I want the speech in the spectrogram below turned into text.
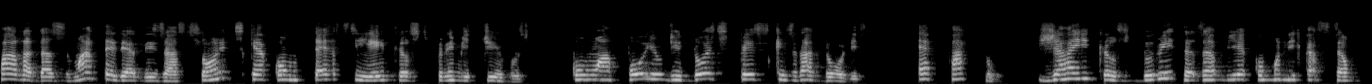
fala das materializações que acontecem entre os primitivos, com o apoio de dois pesquisadores. É fato, já entre os druidas havia comunicação.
